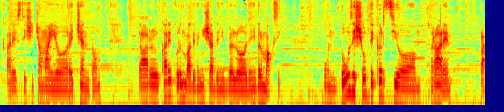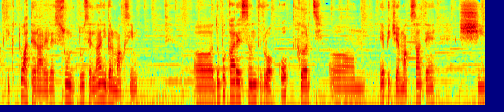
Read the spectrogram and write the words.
care este și cea mai uh, recentă, dar uh, care curând va deveni și ea de nivel, de nivel maxim. Bun, 28 de cărți rare, practic toate rarele, sunt duse la nivel maxim, după care sunt vreo 8 cărți epice maxate și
